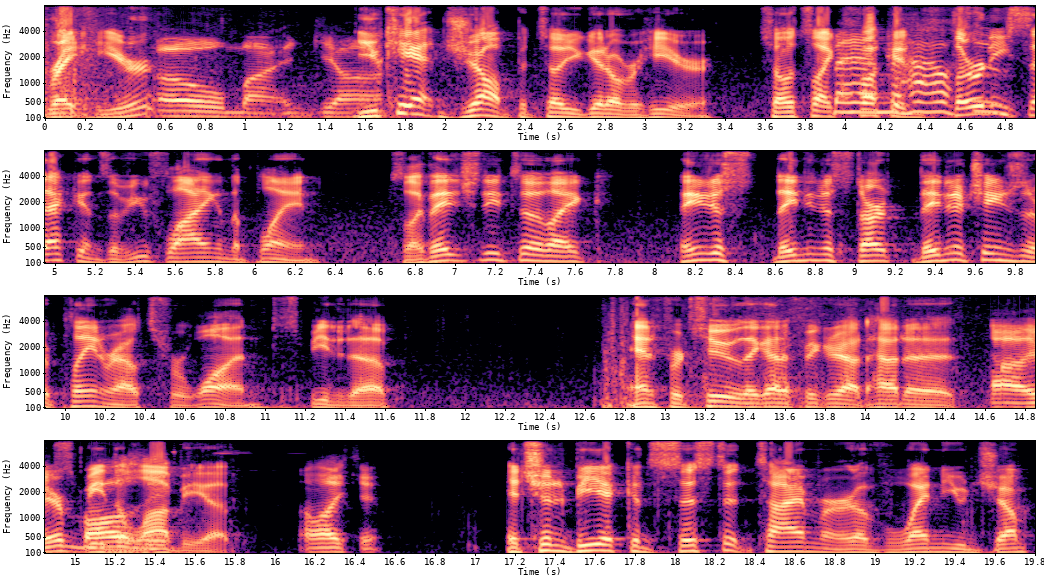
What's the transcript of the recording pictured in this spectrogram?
right here, Oh my god. you can't jump until you get over here. So it's like Man, fucking 30 seconds of you flying in the plane. So like they just need to like they need to they need to start they need to change their plane routes for one to speed it up. And for two, they got to figure out how to ah, you're speed the lobby up. I like it. It should be a consistent timer of when you jump.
